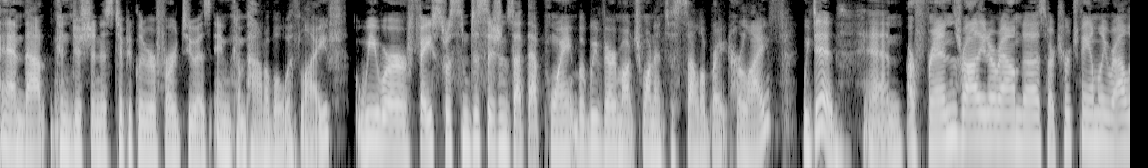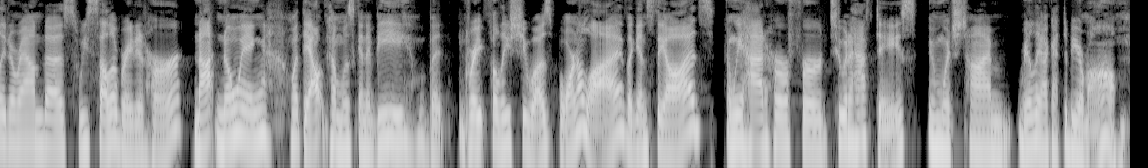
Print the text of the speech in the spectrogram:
And that condition is typically referred to as incompatible with life. We were faced with some decisions at that point, but we very much wanted to celebrate her life. We did. And our friends rallied around us. Our church family rallied around us. We celebrated her, not knowing what the outcome was going to be, but gratefully she was born alive against the odds. And we had her for two and a half days, in which time really I got to be her mom.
